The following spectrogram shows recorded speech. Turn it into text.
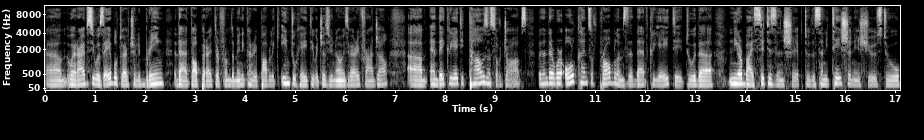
um, where IFC was able to actually bring that operator from Dominican Republic into Haiti, which, as you know, is very fragile. Um, and they created thousands of jobs, but then there were all kinds of problems that that created to the nearby citizenship, to the sanitation issues, to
